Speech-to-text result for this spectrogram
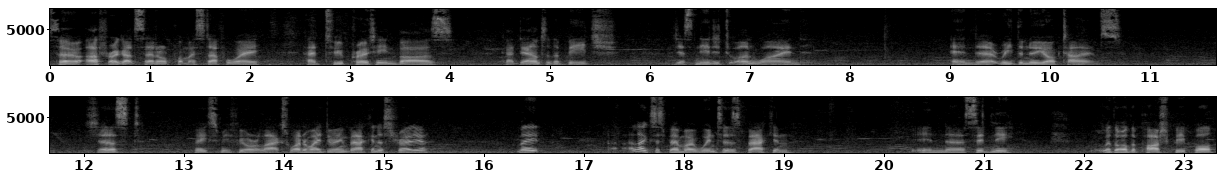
So after I got settled, put my stuff away, had two protein bars, got down to the beach, just needed to unwind and uh, read the New York Times. Just makes me feel relaxed. What am I doing back in Australia? Mate, I like to spend my winters back in in uh, Sydney with all the posh people,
